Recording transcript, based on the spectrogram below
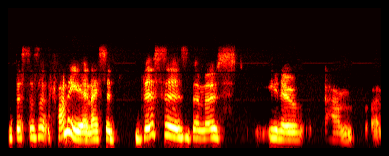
This isn't funny. And i said this is the most you know um, uh,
